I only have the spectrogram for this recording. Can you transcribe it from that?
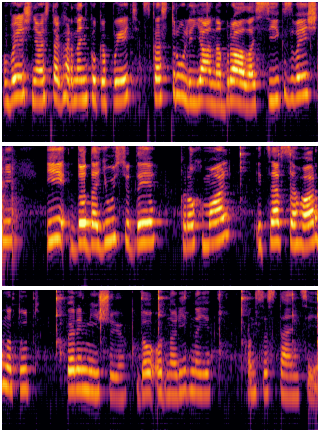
Вишня ось так гарненько кипить. З каструлі я набрала сік з вишні і додаю сюди крохмаль, і це все гарно тут перемішую до однорідної консистенції.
